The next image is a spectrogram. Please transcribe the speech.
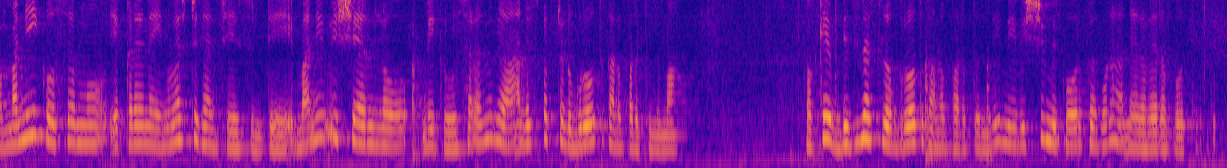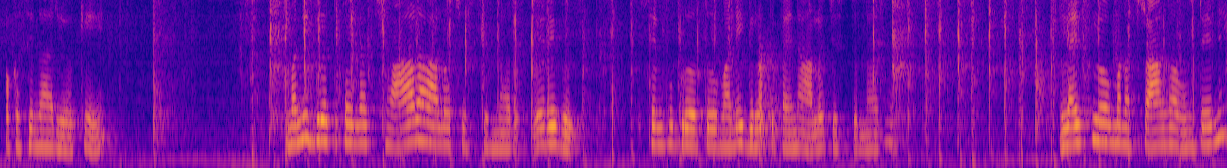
మనీ కోసము ఎక్కడైనా ఇన్వెస్ట్ కానీ చేసుంటే మనీ విషయంలో మీకు సడన్గా అన్ఎక్స్పెక్టెడ్ గ్రోత్ కనపడుతుంది మా. ఓకే? బిజినెస్లో గ్రోత్ కనపడుతుంది. మీ విషయం మీ కోరిక కూడా నెరవేరబోతుంది. ఒక సినారియోకి మనీ గ్రోత్ పైన చాలా ఆలోచిస్తున్నారు. Very good self growth money growth పైన ఆలోచిస్తున్నారు. లైఫ్లో మనం స్ట్రాంగ్గా ఉంటేనే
